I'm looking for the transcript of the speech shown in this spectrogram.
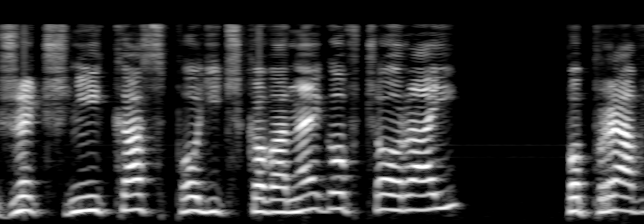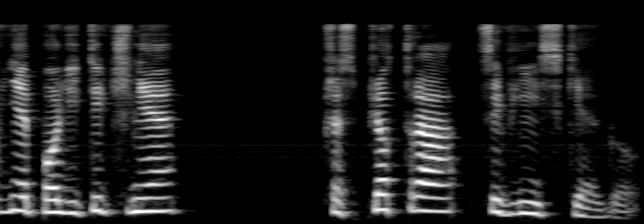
rzecznika spoliczkowanego wczoraj poprawnie politycznie przez Piotra Cywińskiego,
